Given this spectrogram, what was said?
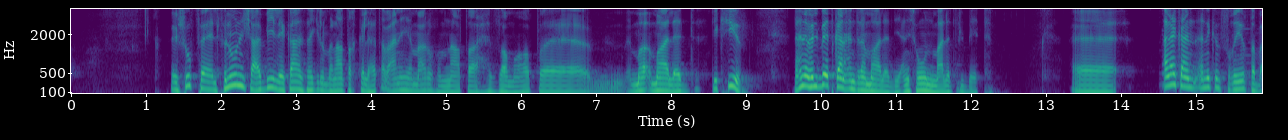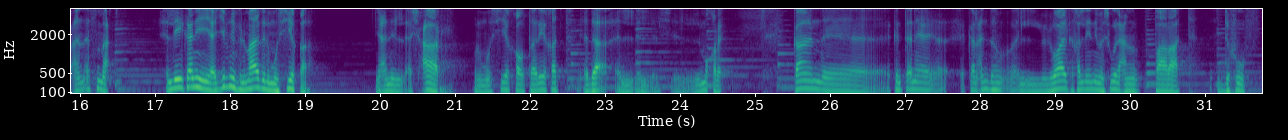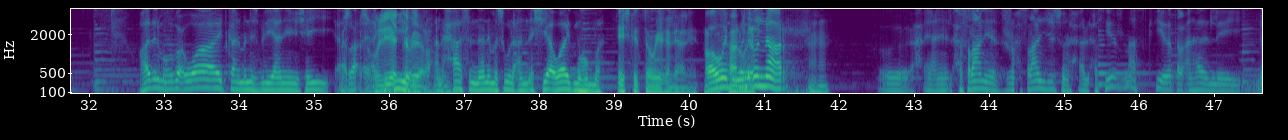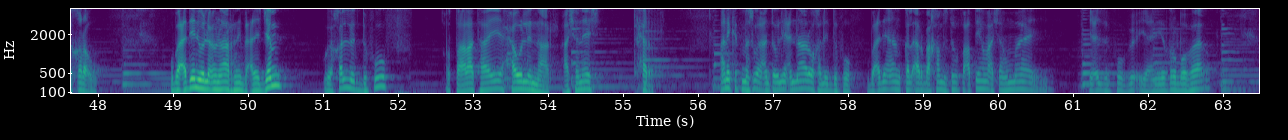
شوف الفنون الشعبية اللي كانت في المناطق كلها طبعا هي معروفة مناطح زمط مالد في كثير. نحن في البيت كان عندنا مالد يعني يسوون مالد في البيت. آه، أنا كان أنا كنت صغير طبعا أسمع اللي كان يعجبني في المالد الموسيقى يعني الأشعار والموسيقى وطريقة أداء ال- ال- المقرئ كان آه، كنت أنا كان عندهم الوالد خليني مسؤول عن الطارات الدفوف وهذا الموضوع وايد كان بالنسبة لي يعني شيء مس- رائع مسؤولية كبير. كبيرة. أنا حاسس إن أنا مسؤول عن أشياء وايد مهمة إيش كنت تسوي لهم يعني؟ تنظفها يولعون؟ نار. يعني الحصران يجلسون حصران يجلسون الحصير ناس كثيرة طبعا هذا اللي يقرأوا. وبعدين يولعون نار هنا على جنب ويخلوا الدفوف والطارات هاي حول النار عشان إيش؟ تحر. أنا كنت مسؤول عن توليع النار وأخلي الدفوف وبعدين أنقل أربع خمس دفوف أعطيهم عشان هم يعزفوا يعني يضربوا بها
